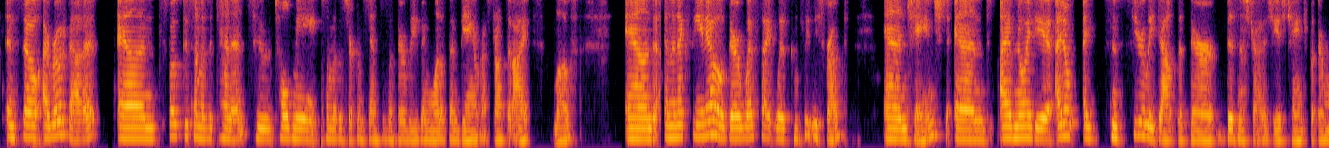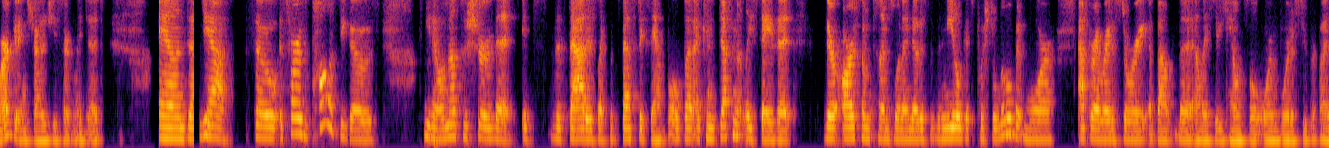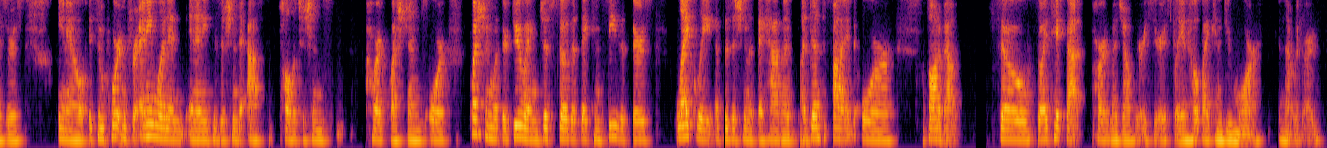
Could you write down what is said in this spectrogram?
And so I wrote about it and spoke to some of the tenants who told me some of the circumstances of their leaving, one of them being a restaurant that I love. And, and the next thing you know, their website was completely scrubbed and changed. And I have no idea. I don't, I sincerely doubt that their business strategy has changed, but their marketing strategy certainly did. And uh, yeah, so as far as a policy goes, you know, I'm not so sure that it's that that is like the best example, but I can definitely say that there are some times when I notice that the needle gets pushed a little bit more after I write a story about the LA City Council or the Board of Supervisors you know, it's important for anyone in, in any position to ask politicians hard questions or question what they're doing just so that they can see that there's likely a position that they haven't identified or thought about. So, so I take that part of my job very seriously and hope I can do more in that regard.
